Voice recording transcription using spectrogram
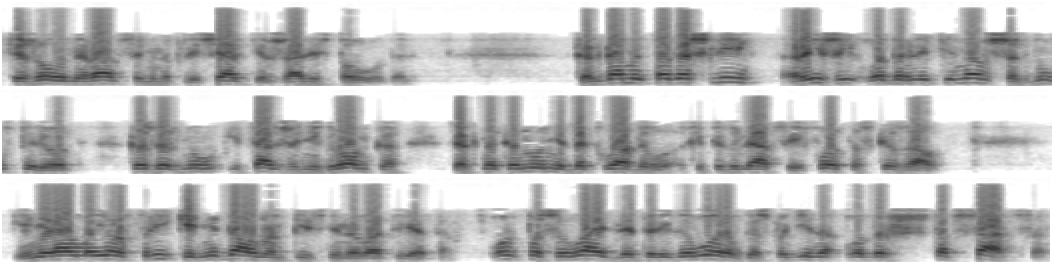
с тяжелыми ранцами на плечах держались поодаль. Когда мы подошли, рыжий обер-лейтенант шагнул вперед, козырнул и так же негромко, как накануне докладывал о капитуляции форта, сказал, «Генерал-майор Фрике не дал нам письменного ответа. Он посылает для переговоров господина оберштабсарца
